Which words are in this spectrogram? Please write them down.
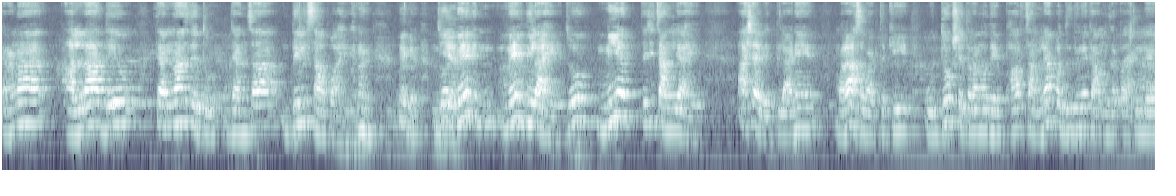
कारण अल्ला देव त्यांनाच देतो ज्यांचा दिल साफ आहे. नाही का? जो. नेक नेक दिल आहे जो नियत त्याची चांगली आहे. अशा व्यक्तीला. आणि मला असं वाटतं की उद्योग क्षेत्रामध्ये फार चांगल्या पद्धतीने काम करत असलेले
